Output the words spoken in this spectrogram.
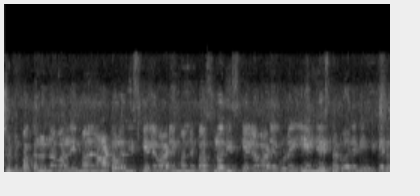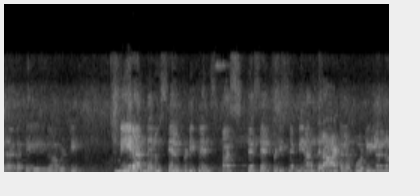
చుట్టుపక్కల ఉన్న వాళ్ళే మన ఆటోలో తీసుకెళ్ళేవాడే మన బస్సులో తీసుకెళ్ళేవాడే కూడా ఏం చేస్తాడు అనేది ఇంటికి వెళ్ళేదాకా తెలియదు కాబట్టి మీరందరూ self defence first self defence మీరందరూ ఆటల పోటీలలో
